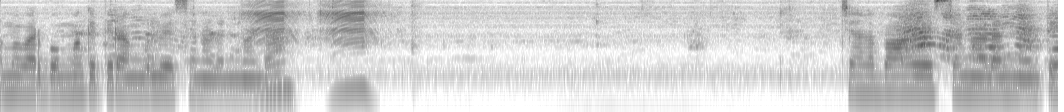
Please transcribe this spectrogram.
అమ్మవారి బొమ్మకి అయితే రంగులు వేస్తున్నాడు అనమాట చాలా బాగా వేస్తున్నాడు అన్న అయితే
